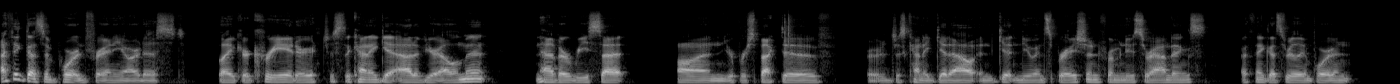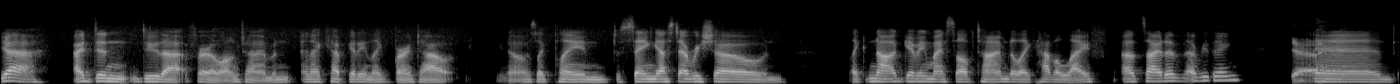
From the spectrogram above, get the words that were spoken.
I think that's important for any artist, like or creator, just to kind of get out of your element and have a reset on your perspective or just kind of get out and get new inspiration from new surroundings. I think that's really important. Yeah, I didn't do that for a long time and and I kept getting like burnt out. You know, I was like playing just saying yes to every show and like not giving myself time to like have a life outside of everything. Yeah. and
